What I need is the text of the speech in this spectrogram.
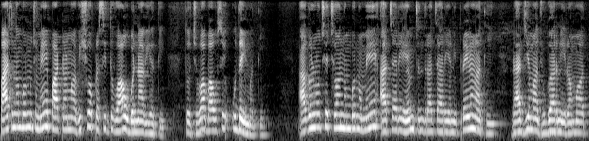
પાંચ નંબરનું છે, મેં પાટણમાં વિશ્વ પ્રસિદ્ધ વાવ બનાવી હતી. તો જવાબ આવશે ઉદયમતી. આગળનો છે, છ નંબરનો, મેં આચાર્ય હેમચંદ્રાચાર્યની પ્રેરણાથી રાજ્યમાં જુગારની રમત,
